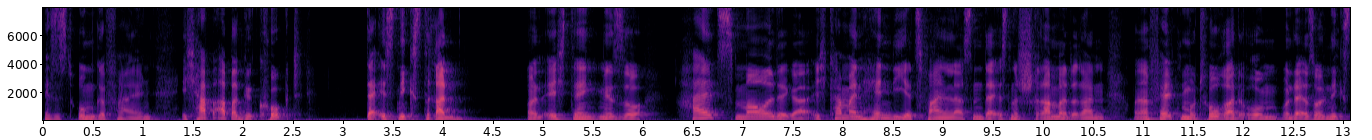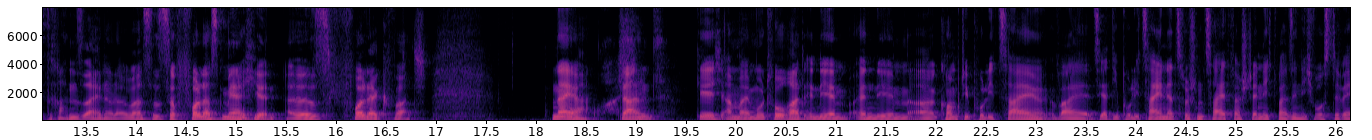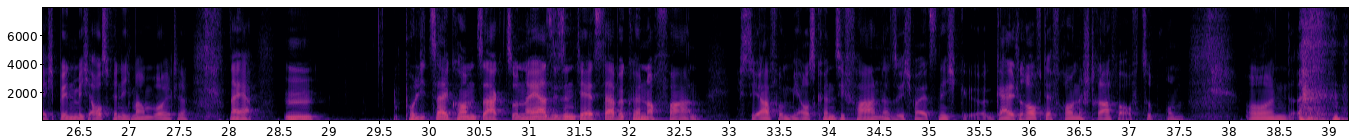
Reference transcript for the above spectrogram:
Es ist umgefallen. Ich habe aber geguckt, da ist nichts dran. Und ich denke mir so, Hals Maul, Digga. Ich kann mein Handy jetzt fallen lassen, da ist eine Schramme dran. Und dann fällt ein Motorrad um und da soll nichts dran sein, oder was? Das ist so voll das Märchen. Also das ist voll der Quatsch. Naja, dann shit. gehe ich an mein Motorrad, in dem, in dem äh, kommt die Polizei, weil sie hat die Polizei in der Zwischenzeit verständigt, weil sie nicht wusste, wer ich bin, mich ausfindig machen wollte. Naja, mh, Polizei kommt, sagt so, naja, Sie sind ja jetzt da, wir können noch fahren. Ich so, ja, von mir aus können Sie fahren. Also ich war jetzt nicht äh, geil drauf, der Frau eine Strafe aufzubrummen. Und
